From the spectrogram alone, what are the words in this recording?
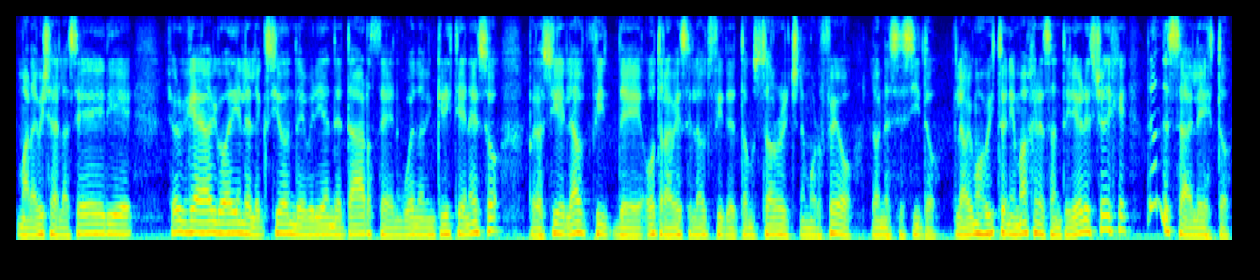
maravilla de la serie. Yo creo que hay algo ahí en la elección de Brienne de Tarth, en Gwendolyn Christie en eso. Pero sí, el outfit de, otra vez el outfit de Tom Sturridge de Morfeo, lo necesito. Lo habíamos visto en imágenes anteriores. Yo dije, ¿de dónde sale esto?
